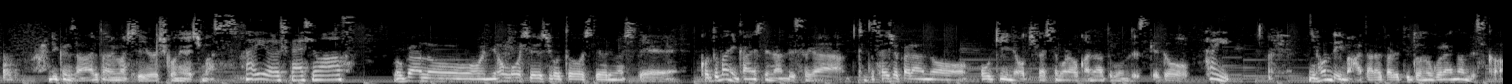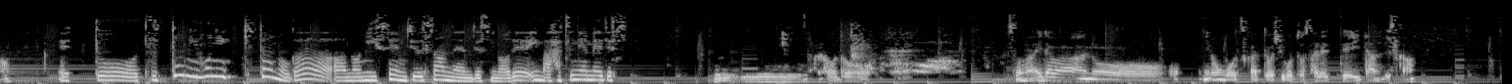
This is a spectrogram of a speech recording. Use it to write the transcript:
りくんさん、改めましてよろしくお願いします。はい、よろしくお願いします。僕はあの、日本語を教える仕事をしておりまして、言葉に関してなんですが、ちょっと最初からあの、大きいのを聞かせてもらおうかなと思うんですけど、はい。日本で今働かれてどのぐらいなんですか？えっと、ずっと日本に来たのが、あの、2013年ですので、今8年目です。なるほど。その間は、あの、日本語を使ってお仕事されていたんですか？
